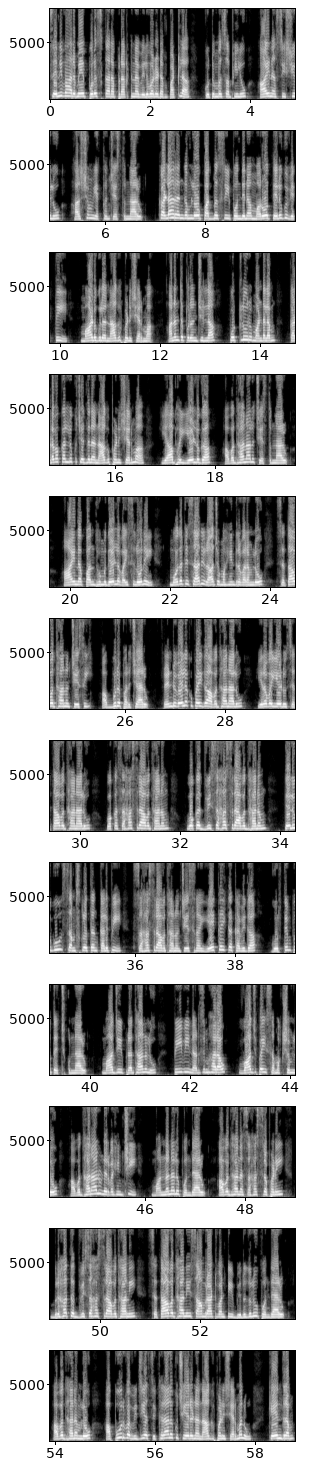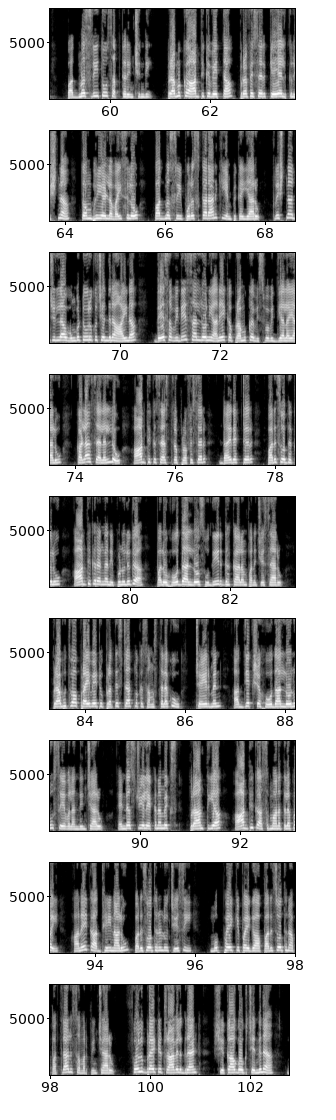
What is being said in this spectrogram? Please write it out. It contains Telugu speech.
శనివారమే పురస్కార ప్రకటన వెలువడటం పట్ల కుటుంబ సభ్యులు ఆయన శిష్యులు హర్షం వ్యక్తం చేస్తున్నారు. కళారంగంలో పద్మశ్రీ పొందిన మరో తెలుగు వ్యక్తి మాడుగుల నాగపణి శర్మ. అనంతపురం జిల్లా పుట్లూరు మండలం కడవకల్లుకు చెందిన నాగపణి శర్మ యాభై ఏళ్ళుగా అవధానాలు చేస్తున్నారు. ఆయన పంతొమ్మిదేళ్ళ వయసులోనే మొదటిసారి రాజమహేంద్రవరంలో శతావధానం చేసి అబ్బురపరిచారు. రెండు వేలకు పైగా అవధానాలు ఇరవై ఏడు శతావధానాలు ఒక సహస్రావధానం ఒక ద్విసహస్రావధానం తెలుగు సంస్కృతం కలిపి సహస్రావధానం చేసిన ఏకైక కవిగా గుర్తింపు తెచ్చుకున్నారు. మాజీ ప్రధానులు పివి నరసింహారావు వాజ్పేయి సమక్షంలో అవధానాలు నిర్వహించి మన్ననలు పొందారు. అవధాన సహస్రపణి బృహత్ ద్విసహస్రావధాని శతావధాని సామ్రాట్ వంటి బిరుదులు పొందారు. అవధానంలో అపూర్వ విజయ శిఖరాలకు చేరిన నాగపణి శర్మను కేంద్రం పద్మశ్రీతో సత్కరించింది. ప్రముఖ ఆర్థికవేత్త ప్రొఫెసర్ కెఎల్ కృష్ణ తొంభై ఏళ్ళ వయసులో పద్మశ్రీ పురస్కారానికి ఎంపికయ్యారు. కృష్ణా జిల్లా ఉంగుటూరుకు చెందిన ఆయన దేశ విదేశాల్లోని అనేక ప్రముఖ విశ్వవిద్యాలయాలు కళాశాలల్లో ఆర్థిక శాస్త్ర ప్రొఫెసర్ డైరెక్టర్ పరిశోధకులు ఆర్థిక రంగ నిపుణులుగా పలు హోదాల్లో సుదీర్ఘకాలం పనిచేశారు. ప్రభుత్వ ప్రైవేటు ప్రతిష్టాత్మక సంస్థలకు చైర్మన్ అధ్యక్ష హోదాల్లోనూ సేవలందించారు. ఇండస్ట్రియల్ ఎకనామిక్స్ ప్రాంతీయ ఆర్థిక అసమానతలపై అనేక అధ్యయనాలు పరిశోధనలు చేసి ముప్పైకి పైగా పరిశోధనా పత్రాలు సమర్పించారు. ఫుల్ బ్రైట్ ట్రావెల్ గ్రాంట్ షికాగోకు చెందిన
